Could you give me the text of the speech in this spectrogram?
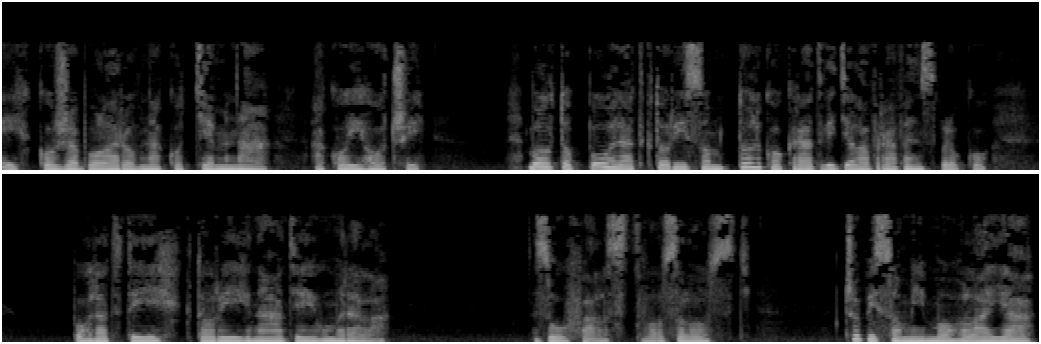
Ich koža bola rovnako temná ako ich oči. Bol to pohľad, ktorý som toľkokrát videla v Ravensbruku. Pohľad tých, ktorých nádej umrela. Zúfalstvo, zlosť, čo by som im mohla ja,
